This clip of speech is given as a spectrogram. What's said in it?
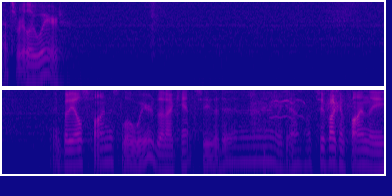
That's really weird. Anybody else find this a little weird that I can't see the? There we go. Let's see if I can find the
